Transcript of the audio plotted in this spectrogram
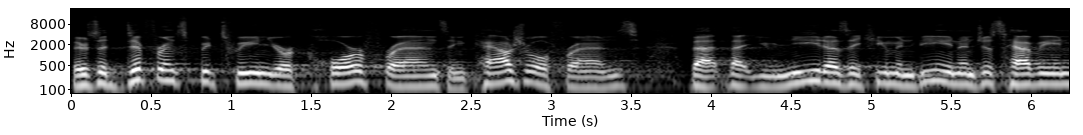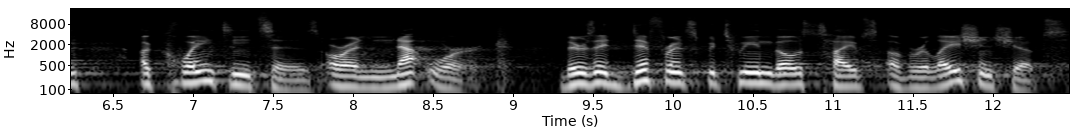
There's a difference between your core friends and casual friends that, that you need as a human being and just having acquaintances or a network. There's a difference between those types of relationships.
